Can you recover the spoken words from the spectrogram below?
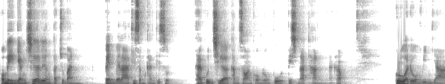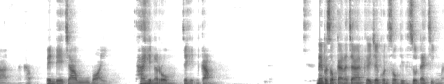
ผมเองยังเชื่อเรื่องปัจจุบันเป็นเวลาที่สำคัญที่สุด ถ้าคุณเชื่อคำสอนของหลวงปู่ติชนัทันนะครับ กลัวดวงวิญญาณนะครับ เป็นเดจาวูบ่อย ถ้าเห็นอารมณ์จะเห็นกรรม ในประสบการณ์อาจารย์เคยเจอคนทรงที่พิสูจน์ได้จริงไหม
